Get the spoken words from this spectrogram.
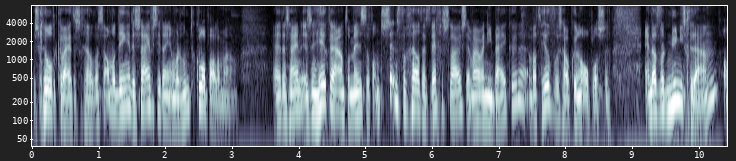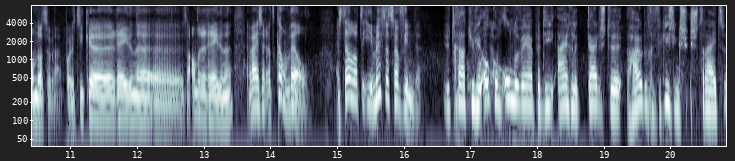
schulden kwijt te schelden. Dat zijn allemaal dingen, de cijfers die daarin worden genoemd, kloppen allemaal. Eh, Er, zijn, is een heel klein aantal mensen dat ontzettend veel geld heeft weggesluist... en waar we niet bij kunnen, en wat heel veel zou kunnen oplossen. En dat wordt nu niet gedaan, omdat er nou, politieke redenen, eh, andere redenen... en wij zeggen, het kan wel. En stel dat de IMF dat zou vinden... Het gaat jullie ook om onderwerpen die eigenlijk tijdens de huidige verkiezingsstrijd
